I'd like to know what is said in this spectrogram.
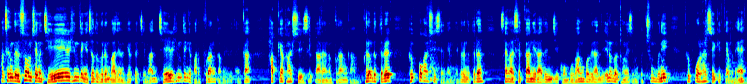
학생들 수험생은 제일 힘든 게 저도 그런 과정을 겪었지만 제일 힘든 게 바로 불안감입니다. 그러니까 합격할 수 있을까라는 불안감 그런 것들을 극복할 수 있어야 됩니다. 그런 것들은 생활 습관이라든지 공부 방법이라든지 이런 걸 통해서 충분히 극복을 할 수 있기 때문에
